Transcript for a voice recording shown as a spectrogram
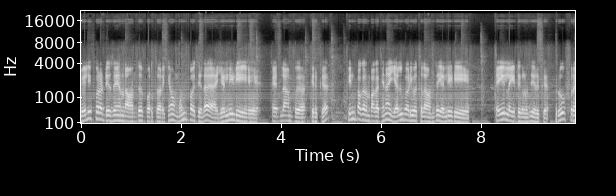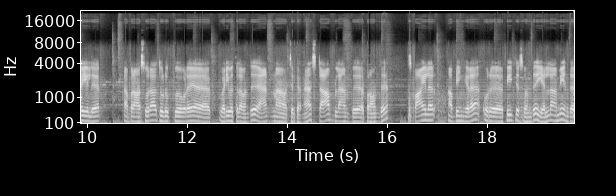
வெளிப்புற டிசைனில் வந்து பொறுத்த வரைக்கும் முன்பகுதியில் எல்இடி ஹெட்லாம்ப் இருக்குது பின்பக்கம் பார்த்தீங்கன்னா எல் வடிவத்தில் வந்து எல்இடி டெயில் லைட்டுகள் வந்து இருக்குது ரூஃப் ரயிலு அப்புறம் சுறா துடுப்போடைய வடிவத்தில் வந்து ஆண்டனா வச்சுருக்காங்க. ஸ்டாப் லேம்ப்பு அப்புறம் வந்து ஸ்பாய்லர் அப்படிங்கிற ஒரு ஃபீச்சர்ஸ் வந்து எல்லாமே இந்த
